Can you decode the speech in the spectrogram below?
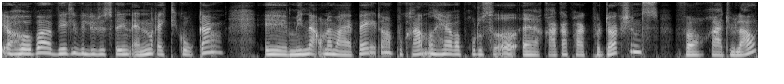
Jeg håber virkelig, vi lyttes ved en anden rigtig god gang. Øh, mit navn er Maja Bader. og Programmet her var produceret af Rakkerpark Productions for Radio Loud.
